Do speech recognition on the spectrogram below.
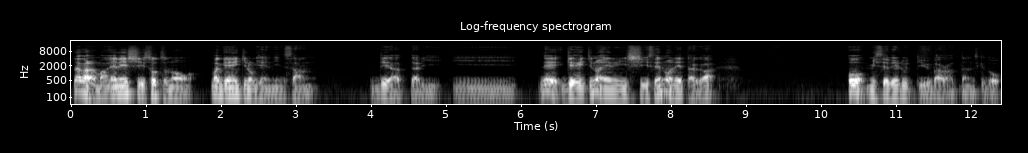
だからまあ NSC 卒の、まあ、現役の芸人さんであったりで現役の NSC 戦のネタがを見せれるっていう場があったんですけど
